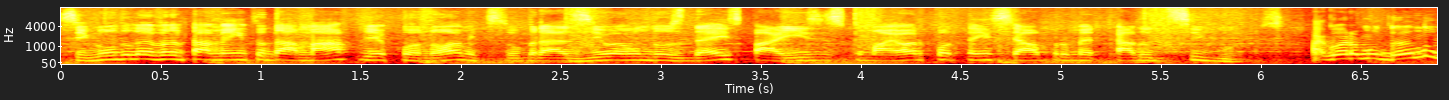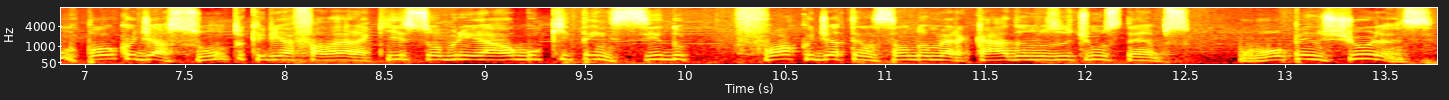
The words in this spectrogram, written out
Segundo o levantamento da Mafra Economics, o Brasil é um dos 10 países com maior potencial para o mercado de seguros. Agora, mudando um pouco de assunto, queria falar aqui sobre algo que tem sido foco de atenção do mercado nos últimos tempos: o Open Insurance.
